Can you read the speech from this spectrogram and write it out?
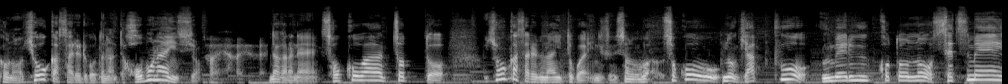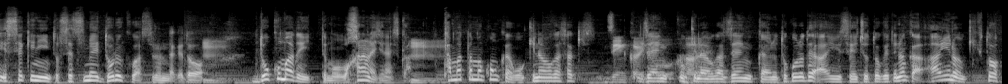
この評価されることなんてほぼないんですよ。はいはいはい。だからね、そこはちょっと評価されるないとこはいいんですけど、その、そこのギャップを埋めることの説明責任と説明努力はするんだけど、どこまで行ってもわからないじゃないですか。たまたま今回沖縄がさっき、前回前沖縄が前回のところでああいう成長を遂げて、なんかああいうのを聞くと、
